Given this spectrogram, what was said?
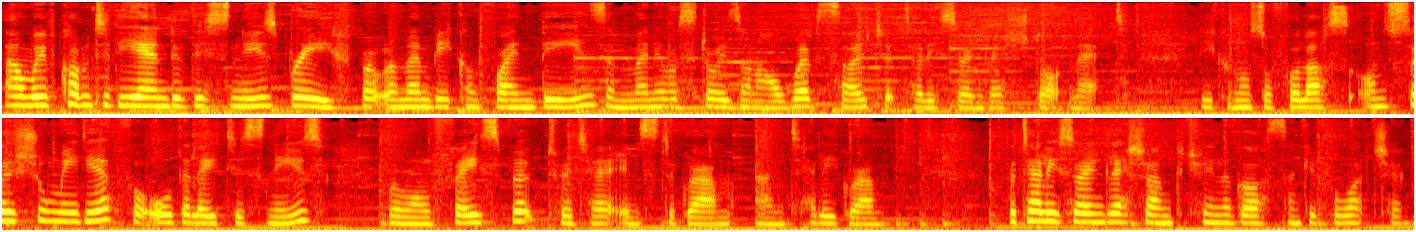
And we've come to the end of this news brief, but remember you can find these and many other stories on our website at telesurenglish.net. You can also follow us on social media for all the latest news. We're on Facebook, Twitter, Instagram and Telegram. For Telesur English, I'm Katrina Goss. Thank you for watching.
